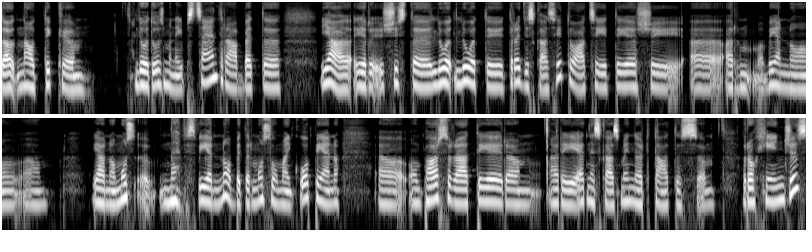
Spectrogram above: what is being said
tā, nav tik um, ļoti uzmanības centrā, bet jā, ir šis ļoti, ļoti traģiskā situācija tieši ar vienu no. Jā, no mus, nevis vienu, no, bet ar musulmaņu kopienu, un pārsvarā tie ir arī etniskās minoritātes rohinģas,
